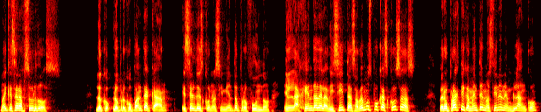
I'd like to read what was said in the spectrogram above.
No hay que ser absurdos. Lo, preocupante acá es el desconocimiento profundo en la agenda de la visita. Sabemos pocas cosas, pero prácticamente nos tienen en blanco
